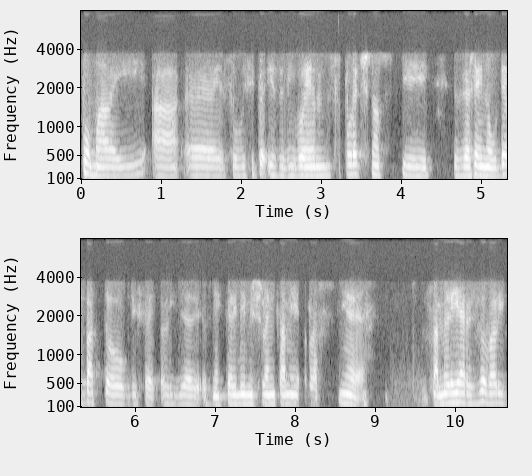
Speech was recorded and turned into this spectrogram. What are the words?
pomaleji a e, souvisí to i s vývojem společnosti, s veřejnou debatou, kdy se lidé s některými myšlenkami vlastně familiarizovali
